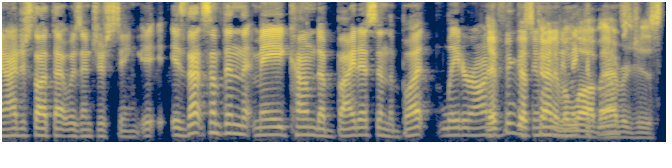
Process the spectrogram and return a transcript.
and I just thought that was interesting. Is that something that may come to bite us in the butt later on? I think that's kind of a law of averages.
